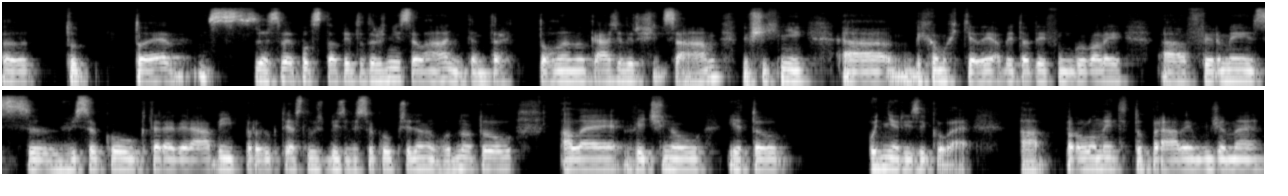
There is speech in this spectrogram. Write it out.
eh, to, to je ze své podstaty to tržní selhání. Ten trh tohle dokáže vyřešit sám. My všichni uh, bychom chtěli, aby tady fungovaly uh, firmy s vysokou, které vyrábí produkty a služby s vysokou přidanou hodnotou, ale většinou je to hodně rizikové. A prolomit to právě můžeme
